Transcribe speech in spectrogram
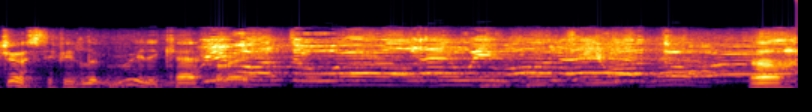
just if you look really carefully. Oh.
